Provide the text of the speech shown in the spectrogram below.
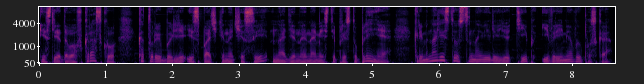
Исследовав краску, которой были испачканы часы, найденные на месте преступления, криминалисты установили ее тип и время выпуска –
